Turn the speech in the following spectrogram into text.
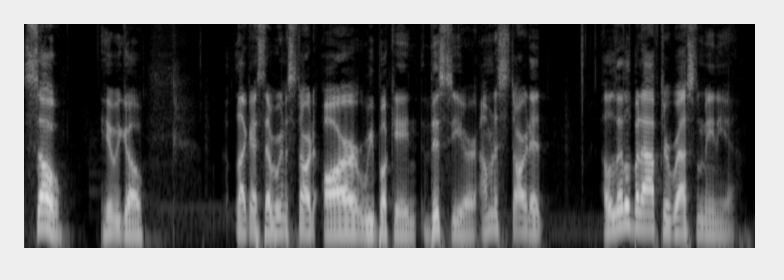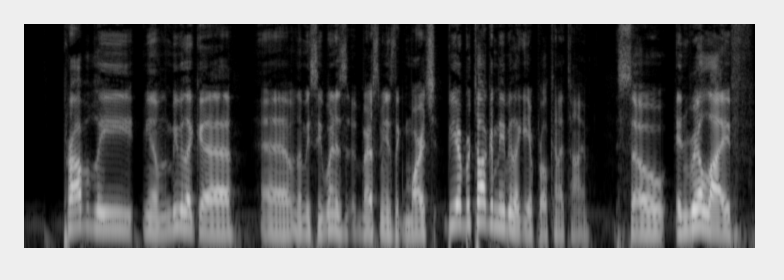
So, here we go. Like I said, we're going to start our rebooking this year. I'm going to start it a little bit after WrestleMania. Probably, you know, maybe like uh uh, let me see. When is WrestleMania? Is like March. Yeah, we're talking maybe like April kind of time. So in real life,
